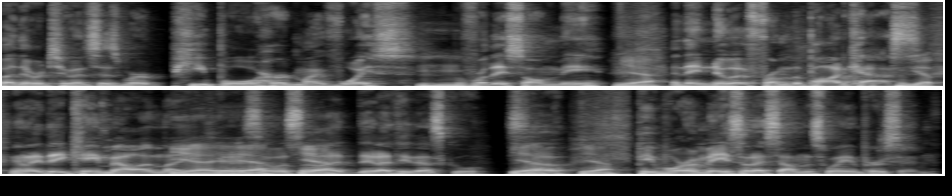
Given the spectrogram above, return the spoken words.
But there were two instances where people heard my voice mm-hmm. before they saw me. Yeah. And they knew it from the podcast. Yep. And like they came out and like, yeah, yeah, yeah. so, so yeah. I, dude, I think that's cool. Yeah. So yeah. People were amazed that I sound this way in person.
